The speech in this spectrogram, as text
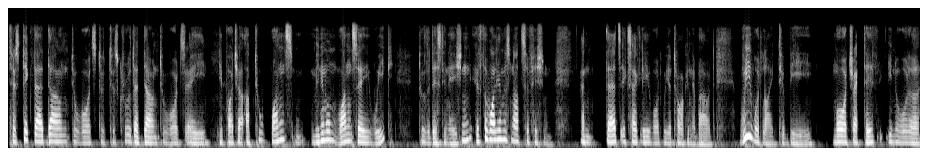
to stick that down towards to, to screw that down towards a departure up to once minimum once a week to the destination if the volume is not sufficient. And that's exactly what we are talking about. We would like to be more attractive in order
